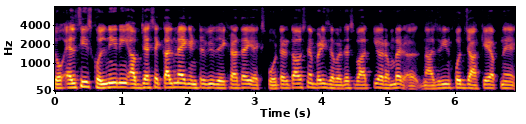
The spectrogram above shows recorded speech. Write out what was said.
تو ایل سیز کھلنی نہیں اب جیسے کل میں ایک انٹرویو دیکھ رہا تھا ایکسپورٹر کا اس نے بڑی زبردست بات کی اور امبر ناظرین خود جا کے اپنے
